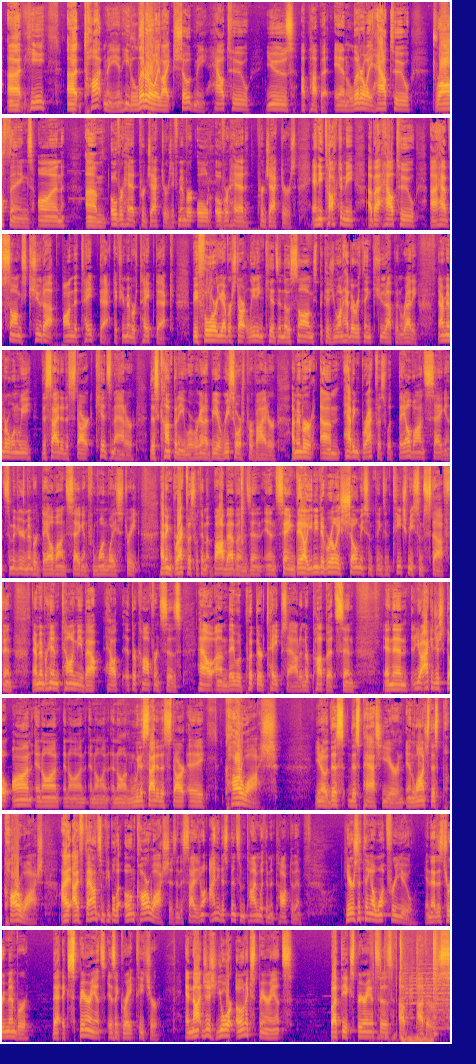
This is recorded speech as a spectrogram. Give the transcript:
uh, he uh, taught me and he literally like showed me how to use a puppet and literally how to draw things on um, overhead projectors. If you remember old overhead projectors, and he talked to me about how to uh, have songs queued up on the tape deck. If you remember tape deck, before you ever start leading kids in those songs, because you want to have everything queued up and ready. Now, I remember when we decided to start KidzMatter, this company where we're going to be a resource provider. I remember um, having breakfast with Dale VonSeggen. Some of you remember Dale VonSeggen from One Way Street. Having breakfast with him at Bob Evans and, and saying, Dale, you need to really show me some things and teach me some stuff. And I remember him telling me about how at their conferences, how um, they would put their tapes out and their puppets and and then you know, I could just go on and on and on and on and on. When we decided to start a car wash, you know, this this past year and, and launch this car wash, I, I found some people that own car washes and decided, you know, I need to spend some time with them and talk to them. Here's the thing I want for you, and that is to remember that experience is a great teacher. And not just your own experience, but the experiences of others.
